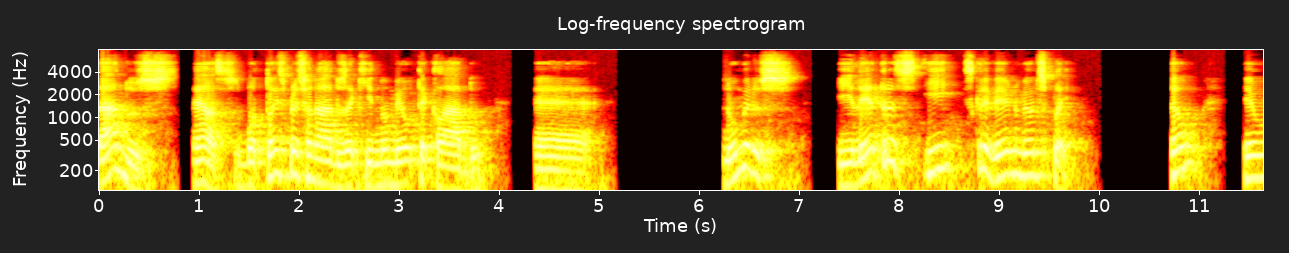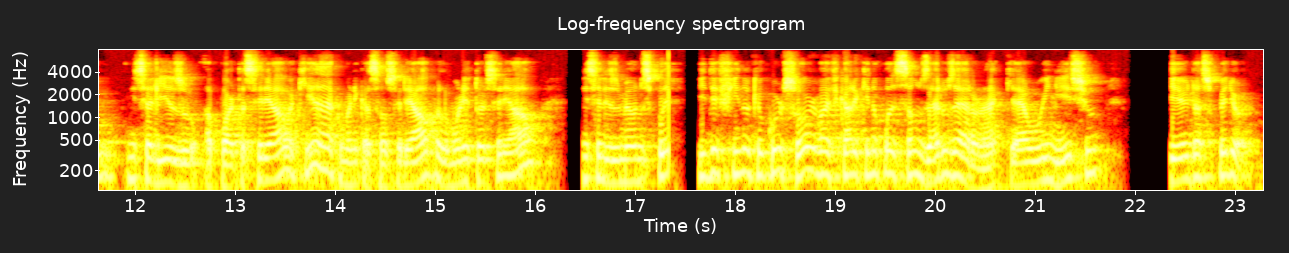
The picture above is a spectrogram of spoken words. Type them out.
dados, né, os botões pressionados aqui no meu teclado, é, números e letras e escrever no meu display. Eu inicializo a porta serial aqui, né, a comunicação serial pelo monitor serial, inicializo o meu display e defino que o cursor vai ficar aqui na posição 00, né, que é o início esquerda superior.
